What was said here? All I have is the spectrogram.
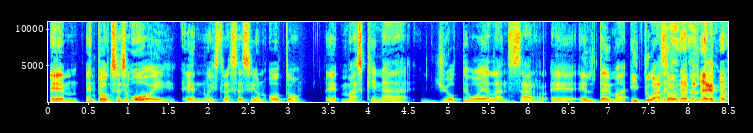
Em, entonces, hoy en nuestra sesión, Otto, eh, más que nada, yo te voy a lanzar eh, el tema y tú vas a hablar del tema.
